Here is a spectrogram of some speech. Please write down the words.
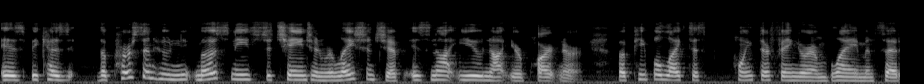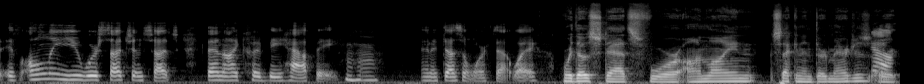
is because the person who most needs to change in relationship is not you, not your partner. But people like to point their finger and blame and said, if only you were such and such, then I could be happy. hmm And it doesn't work that way. Were those stats for online second and third marriages? Yeah. Or,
